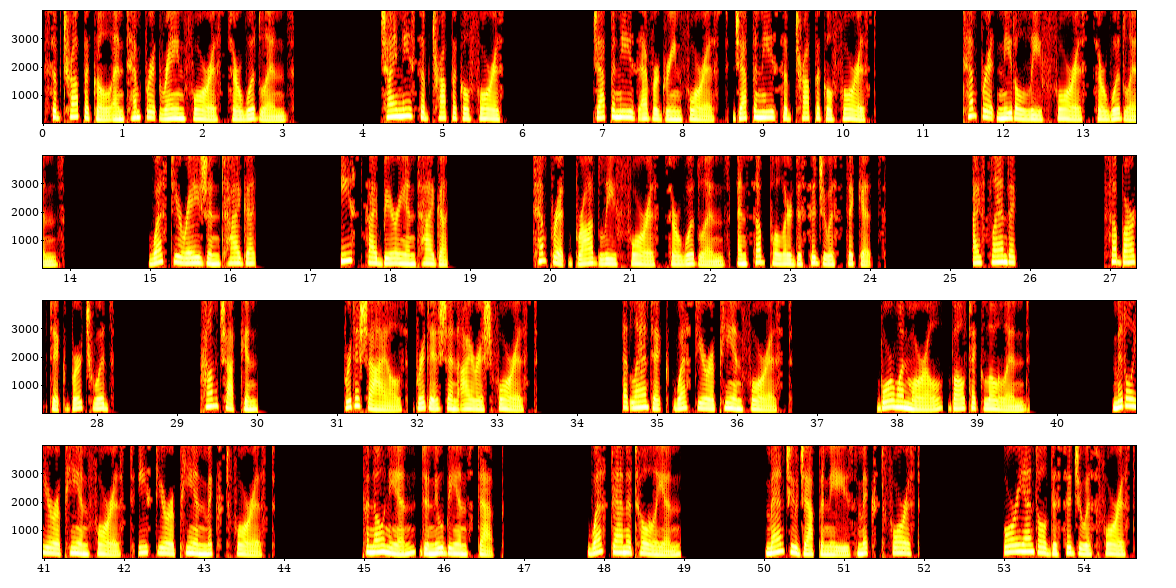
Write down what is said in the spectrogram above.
Subtropical and temperate rain forests or woodlands. Chinese subtropical forest. Japanese evergreen forest. Japanese subtropical forest Temperate needle-leaf forests or woodlands. West Eurasian taiga. East Siberian taiga. Temperate broadleaf forests or woodlands, and subpolar deciduous thickets. Icelandic. Subarctic birchwoods Kamchatkan British Isles British and Irish forest. Atlantic West European forest. Boreonemoral Baltic lowland Middle European forest East European mixed forest. Pannonian Danubian steppe. West Anatolian. Manchu Japanese mixed forest. Oriental deciduous forest.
